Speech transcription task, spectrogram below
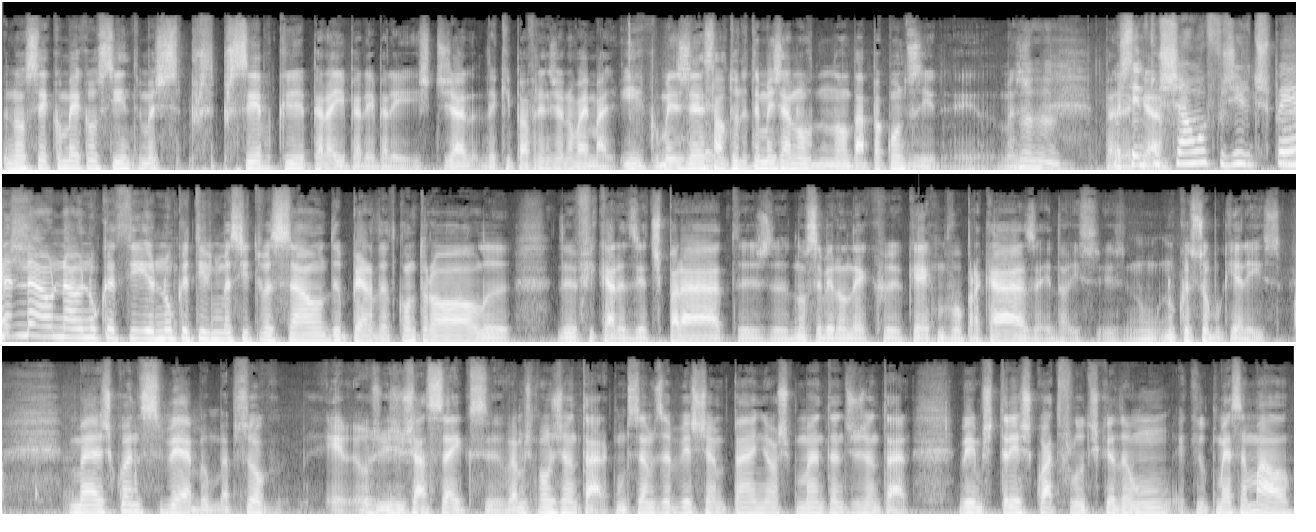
Não sei como é que eu sinto, mas per- percebo que, espera aí, espera aí, espera aí, isto já, daqui para a frente já não vai mais. E mas nessa altura também já não, não dá para conduzir. Eh, Mas, Uhum. Mas sente o chão a fugir dos pés? Não, não, eu nunca, eu nunca tive uma situação de perda de controle, de ficar a dizer disparates, de não saber onde é que, quem é que me vou para casa. Não, isso, isso, nu- nunca soube o que era isso. Mas quando se bebe, a pessoa. Eu já sei que se vamos para um jantar, começamos a beber champanhe ao espumante antes do jantar, bebemos 3, 4 flutos cada um, aquilo começa mal,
